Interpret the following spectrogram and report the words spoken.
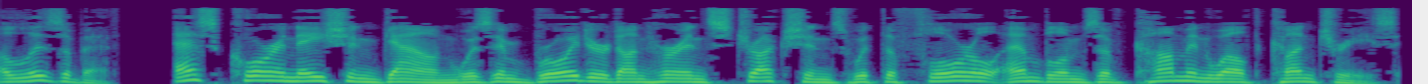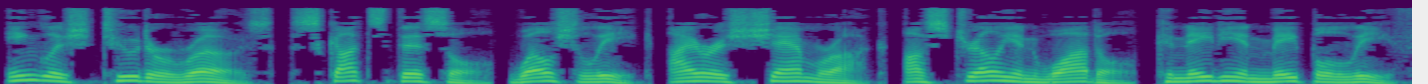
Elizabeth S coronation gown was embroidered on her instructions with the floral emblems of Commonwealth countries, English Tudor rose, Scots thistle, Welsh leek, Irish shamrock, Australian wattle, Canadian maple leaf,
